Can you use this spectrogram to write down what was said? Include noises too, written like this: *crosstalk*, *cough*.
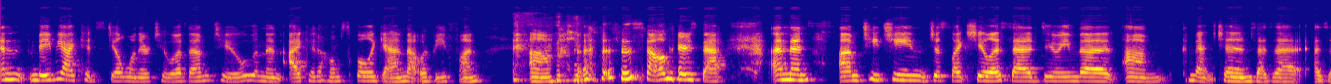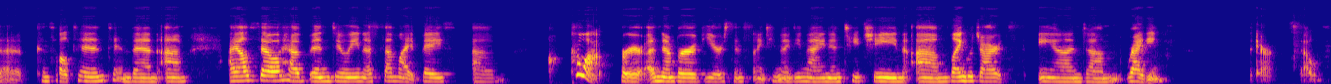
And maybe I could steal one or two of them too. And then I could homeschool again. That would be fun. Um, *laughs* *laughs* so there's that. And then um, teaching, just like Sheila said, doing the um, conventions as a, as a consultant. And then um, I also have been doing a Sonlight-based um, co-op for a number of years since 1999 and teaching um, language arts and writing there. So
